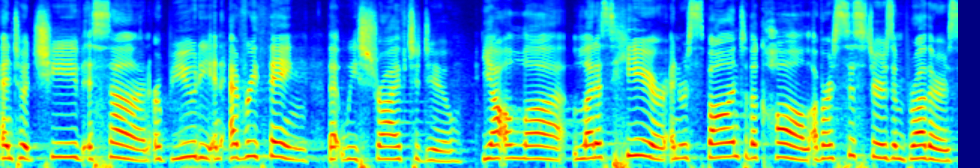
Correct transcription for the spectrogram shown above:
and to achieve ihsan or beauty in everything that we strive to do. Ya Allah, let us hear and respond to the call of our sisters and brothers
